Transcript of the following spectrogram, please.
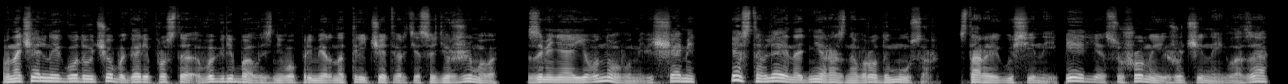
В начальные годы учебы Гарри просто выгребал из него примерно три четверти содержимого, заменяя его новыми вещами и оставляя на дне разного рода мусор, старые гусиные перья, сушеные жучиные глаза,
